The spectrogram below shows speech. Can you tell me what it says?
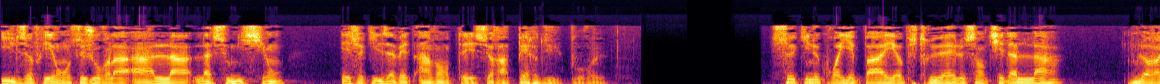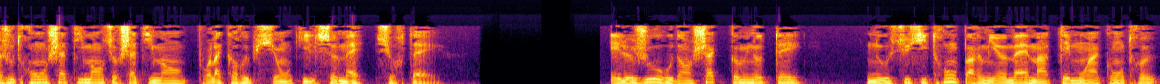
Ils offriront ce jour-là à Allah la soumission, et ce qu'ils avaient inventé sera perdu pour eux. Ceux qui ne croyaient pas et obstruaient le sentier d'Allah, nous leur ajouterons châtiment sur châtiment pour la corruption qu'ils semaient sur terre. Et le jour où dans chaque communauté nous susciterons parmi eux-mêmes un témoin contre eux,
